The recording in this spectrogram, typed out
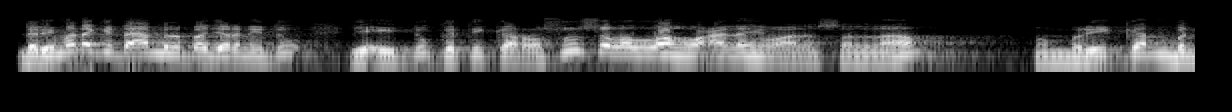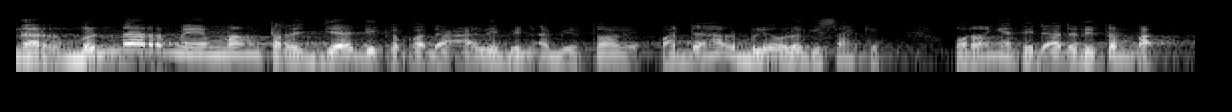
Dari mana kita ambil pelajaran itu? Yaitu ketika Rasul Shallallahu Alaihi Wasallam memberikan benar-benar memang terjadi kepada Ali bin Abi Thalib. Padahal beliau lagi sakit, orangnya tidak ada di tempat.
